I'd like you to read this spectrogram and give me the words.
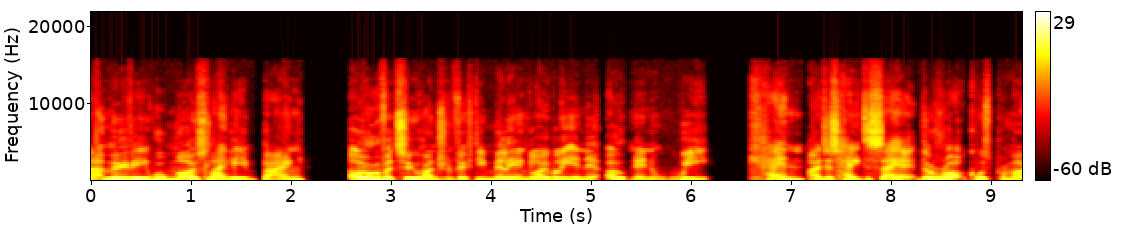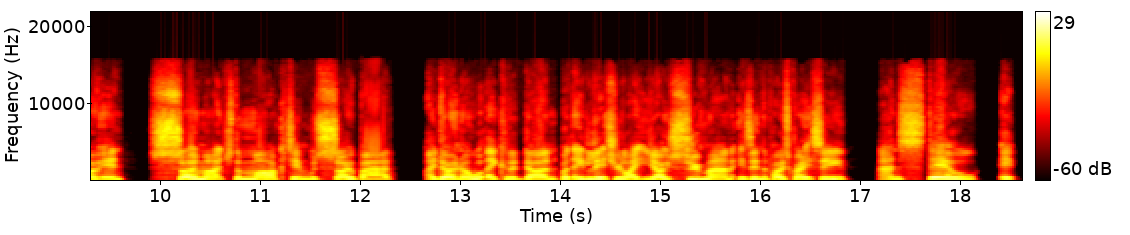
that movie will most likely bang over 250 million globally in the opening weekend. I just hate to say it. The Rock was promoting so much, the marketing was so bad. I don't know what they could have done, but they literally like, yo, Superman is in the post-credit scene, and still it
